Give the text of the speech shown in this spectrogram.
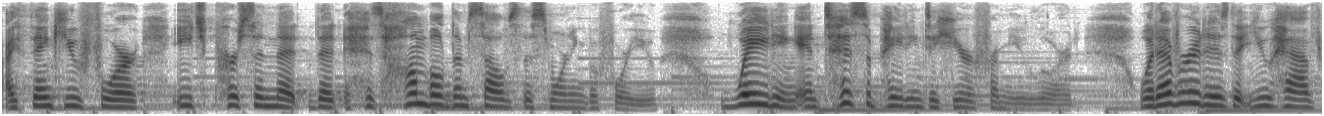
I thank you for each person that, that has humbled themselves this morning before you, waiting, anticipating to hear from you, Lord. Whatever it is that you have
